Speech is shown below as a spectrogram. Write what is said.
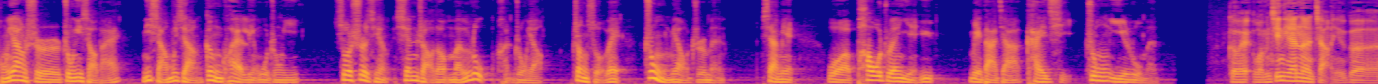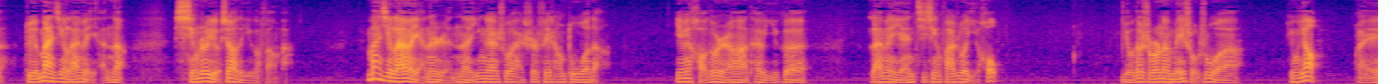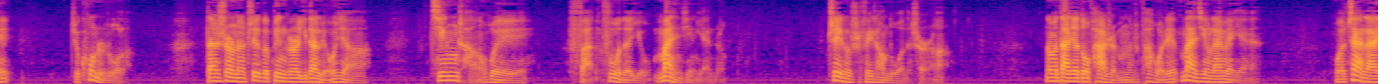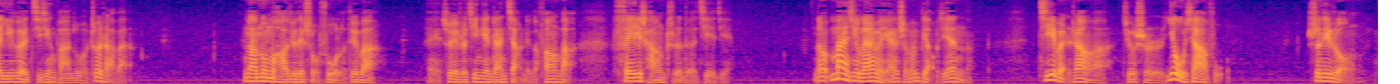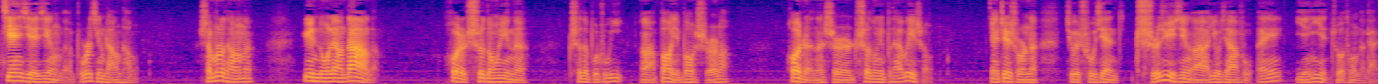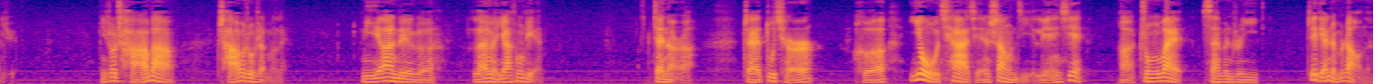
同样是中医小白，你想不想更快领悟中医？做事情先找到门路很重要，正所谓众妙之门。下面我抛砖引玉，为大家开启中医入门。各位，我们今天呢讲一个对慢性阑尾炎呢行之有效的一个方法。慢性阑尾炎的人呢，应该说还是非常多的，因为好多人啊，他有一个阑尾炎急性发作以后。有的时候呢，没手术啊，用药，哎，就控制住了。但是呢，这个病根一旦留下啊，经常会反复的有慢性炎症，这个是非常多的事儿啊。那么大家都怕什么呢？怕我这慢性阑尾炎，我再来一个急性发作，这咋办？那弄不好就得手术了，对吧？哎，所以说今天咱讲这个方法，非常值得借鉴。那么慢性阑尾炎什么表现呢？基本上啊，就是右下腹是那种间歇性的，不是经常疼。什么时候疼呢？运动量大了，或者吃东西呢吃的不注意啊，暴饮暴食了，或者呢是吃东西不太卫生，哎，这时候呢就会出现持续性啊右下腹哎隐隐作痛的感觉。你说查吧，查不出什么来。你一按这个。阑尾压痛点在哪儿啊？在肚脐儿和右髂前上棘连线啊中外三分之一。这点怎么找呢？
